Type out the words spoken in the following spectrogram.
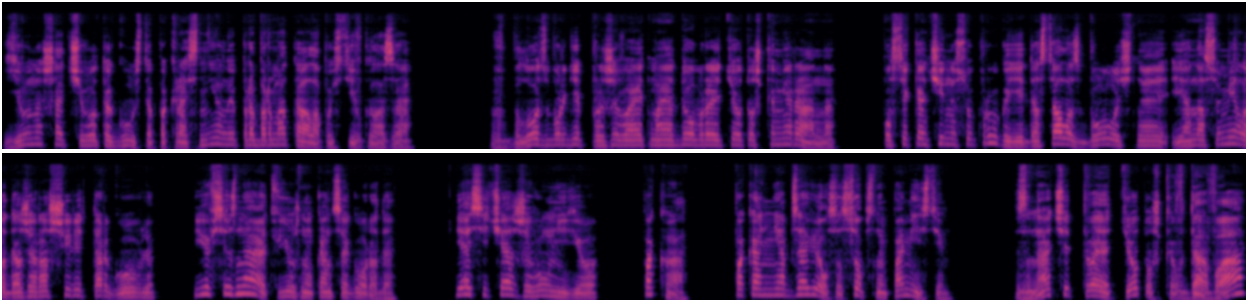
Юноша от чего-то густо покраснел и пробормотал, опустив глаза. В Блотсбурге проживает моя добрая тетушка Миранна. После кончины супруга ей досталась булочная, и она сумела даже расширить торговлю. Ее все знают в южном конце города. Я сейчас живу у нее. Пока. Пока не обзавелся собственным поместьем. Значит, твоя тетушка вдова?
